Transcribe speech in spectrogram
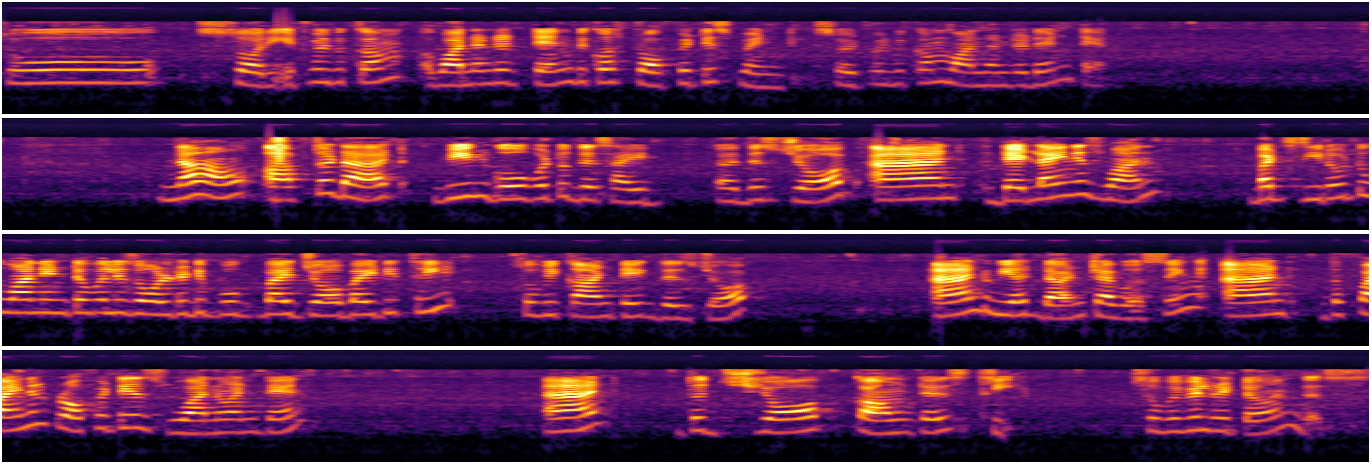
so sorry it will become 110 because profit is 20 so it will become 110 now after that we'll go over to this side uh, this job. And deadline is 1 but 0 to 1 interval is already booked by job id 3 so we can't take this job. And we are done traversing. And the final profit is 1110 and the job count is 3 so we will return this.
